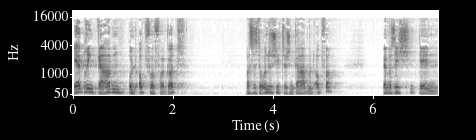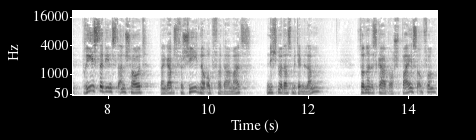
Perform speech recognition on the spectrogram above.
er bringt Gaben und Opfer vor Gott. Was ist der Unterschied zwischen Gaben und Opfer? Wenn man sich den Priesterdienst anschaut, dann gab es verschiedene Opfer damals. Nicht nur das mit dem Lamm, sondern es gab auch Speisopfer,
